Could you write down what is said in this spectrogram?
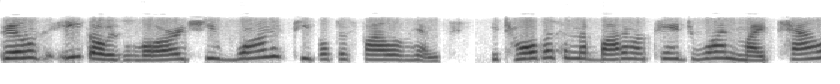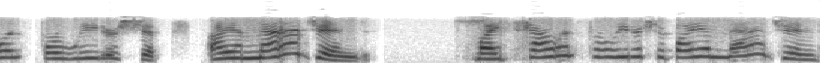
Bill's ego is large. He wanted people to follow him. He told us on the bottom of page one, my talent for leadership. I imagined my talent for leadership, I imagined,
